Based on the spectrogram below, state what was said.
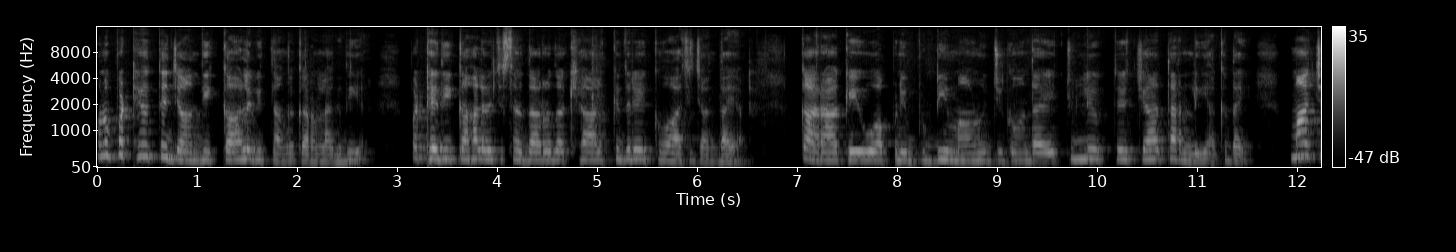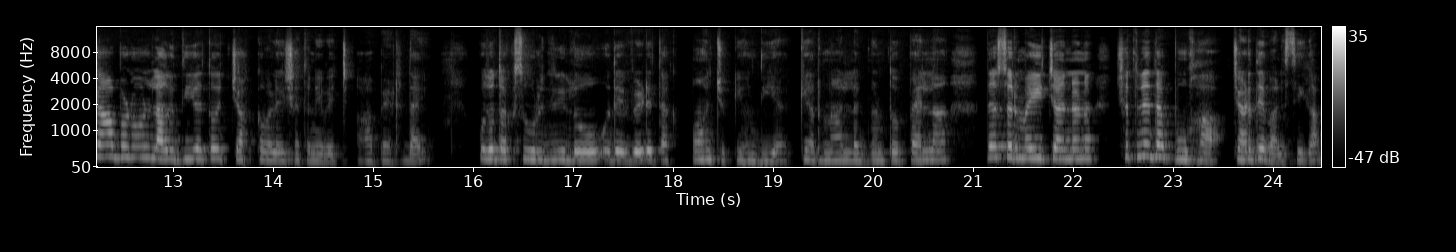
ਉਹਨੂੰ ਪੱਠੇ ਉੱਤੇ ਜਾਣ ਦੀ ਕਾਹਲ ਵੀ ਤੰਗ ਕਰਨ ਲੱਗਦੀ ਆ। ਪੱਠੇ ਦੀ ਕਾਹਲ ਵਿੱਚ ਸਰਦਾਰੋ ਦਾ ਖਿਆਲ ਕਿਧਰੇ ਗਵਾਚ ਜਾਂਦਾ ਆ। ਘਰ ਆ ਕੇ ਉਹ ਆਪਣੀ ਬੁੱਢੀ ਮਾਂ ਨੂੰ ਜਗਾਉਂਦਾ ਏ, ਚੁੱਲ੍ਹੇ ਉੱਤੇ ਚਾਹ ਧਰਨ ਲਈ ਆਖਦਾ ਏ। ਮਾਂ ਚਾਹ ਬਣਾਉਣ ਲੱਗਦੀ ਏ ਤਾਂ ਉਹ ਚੱਕ ਵਾਲੇ ਛਤਨੇ ਵਿੱਚ ਆ ਬੈਠਦਾ ਏ। ਉਦੋਂ ਤੱਕ ਸੂਰਜ ਦੀ ਲੋ ਉਹਦੇ ਵਿਹੜੇ ਤੱਕ ਪਹੁੰਚ ਚੁੱਕੀ ਹੁੰਦੀ ਹੈ। ਕਿਰਨਾਂ ਲੱਗਣ ਤੋਂ ਪਹਿਲਾਂ ਦਾ ਸਰਮਈ ਚਾਨਣ ਛਤਨੇ ਦਾ ਬੂਹਾ ਚੜ੍ਹਦੇ ਵੱਲ ਸੀਗਾ।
